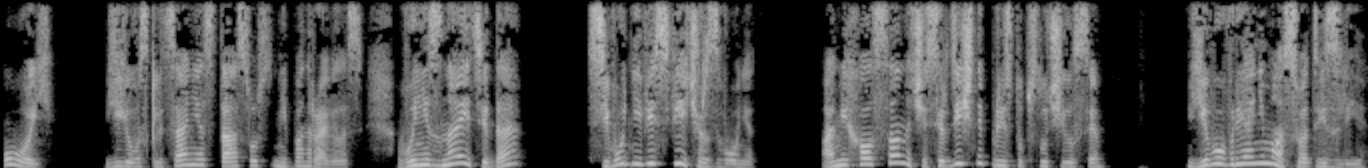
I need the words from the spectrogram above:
Ой! Ее восклицание Стасу не понравилось. Вы не знаете, да? Сегодня весь вечер звонят. А Михаил Саныча сердечный приступ случился. Его в реанимацию отвезли.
